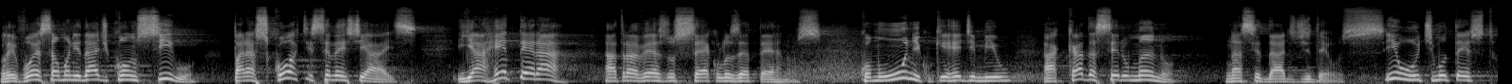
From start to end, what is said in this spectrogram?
Levou essa humanidade consigo para as cortes celestiais e a reterá através dos séculos eternos, como o único que redimiu a cada ser humano na cidade de Deus. E o último texto,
